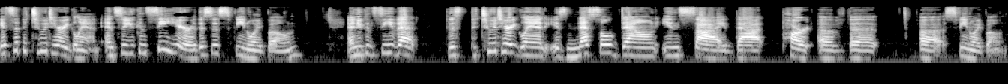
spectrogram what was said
it's the pituitary gland. And so you can see here, this is sphenoid bone, and you can see that this pituitary gland is nestled down inside that part of the uh, sphenoid bone.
